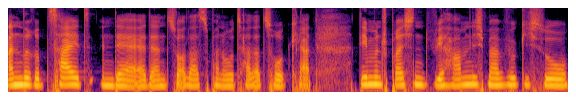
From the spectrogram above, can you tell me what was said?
andere Zeit, in der er dann zu Allah subhanahu wa ta'ala zurückkehrt. Dementsprechend, wir haben nicht mal wirklich so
